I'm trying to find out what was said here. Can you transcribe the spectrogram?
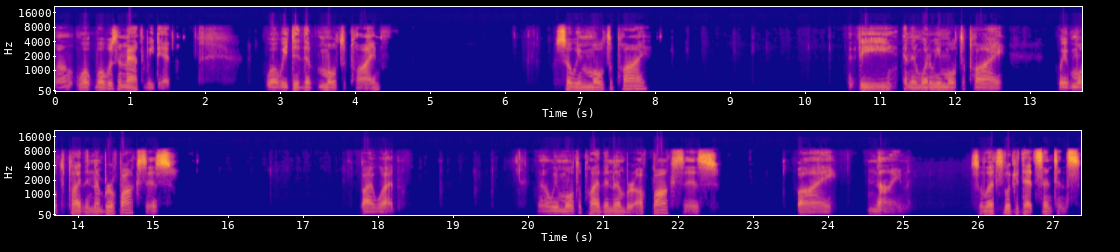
well, what, what was the math we did? Well, we did the multiplied so we multiply the, and then what do we multiply? We multiply the number of boxes by what? Well, we multiply the number of boxes by 9. So let's look at that sentence.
